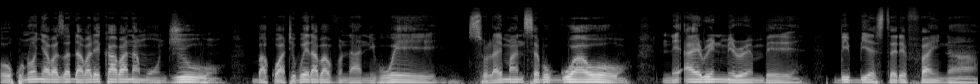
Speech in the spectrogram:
okunoonya abazadde abaleka abaana mu nju bakwatibwe era bavunaanibwe. Sulaiman sebuggwawo ne irene mirembe bbs terefina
